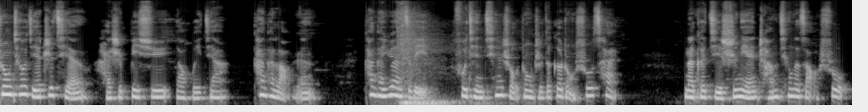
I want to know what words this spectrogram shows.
中秋节之前，还是必须要回家看看老人，看看院子里父亲亲手种植的各种蔬菜，那棵几十年常青的枣树，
